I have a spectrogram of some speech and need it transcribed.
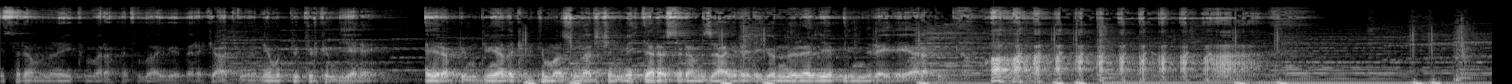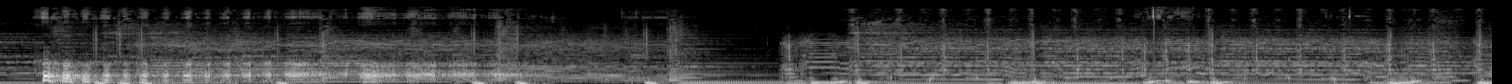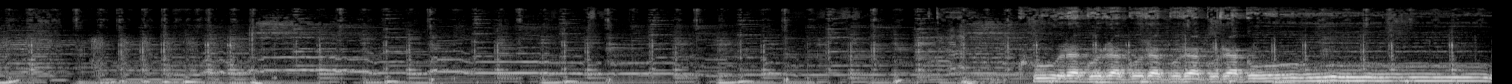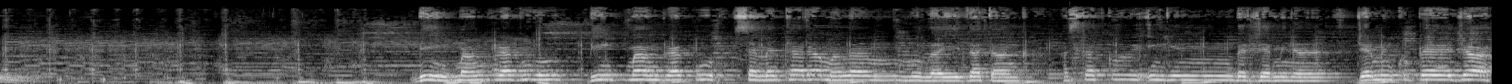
Esselamun Aleyküm ve Rahmetullahi ve Berekatuhu. Ne mutlu Türk'üm diyene. Ey Rabbim dünyadaki bütün mazlumlar için Mehdi Aleyhisselam'ı zahir eyle, görünür eyle, bilinir eyle ya Rabbim. Kura gura gura gura gura gu. Bing mang ragu, bing mang ragu, sementara malam mulai datang. Hasratku ingin berjermina, cermin ku pejah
